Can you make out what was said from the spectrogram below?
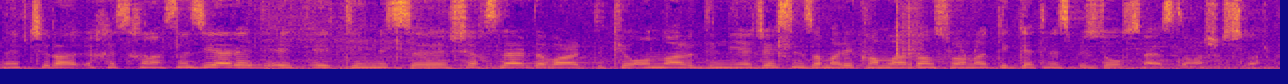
Neftçilər xəstəxanasına ziyarət et, etdiyimiz e, şəxslər də vardı ki, onları dinləyəcəksiniz, amma reklamlardan sonra diqqətiniz bizdə olsun əziz tamaşaçılar.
